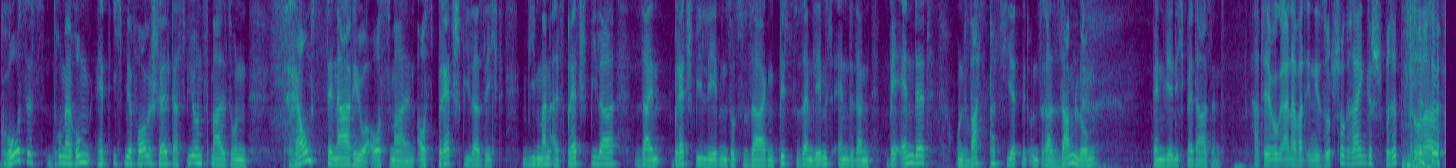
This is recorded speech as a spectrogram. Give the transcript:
großes Drumherum hätte ich mir vorgestellt, dass wir uns mal so ein Traumszenario ausmalen aus Brettspielersicht, wie man als Brettspieler sein Brettspielleben sozusagen bis zu seinem Lebensende dann beendet und was passiert mit unserer Sammlung, wenn wir nicht mehr da sind. Hat hier irgendeiner was in die Sutschuk reingespritzt oder?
